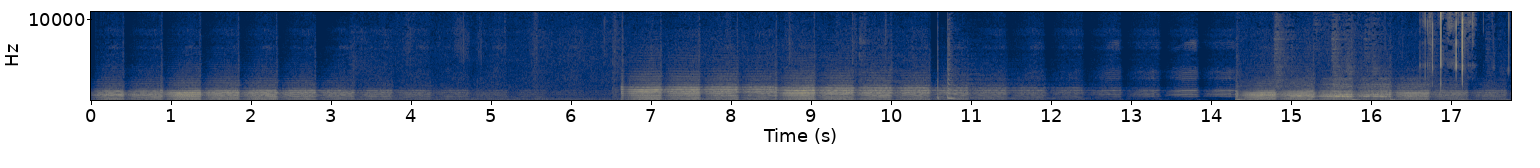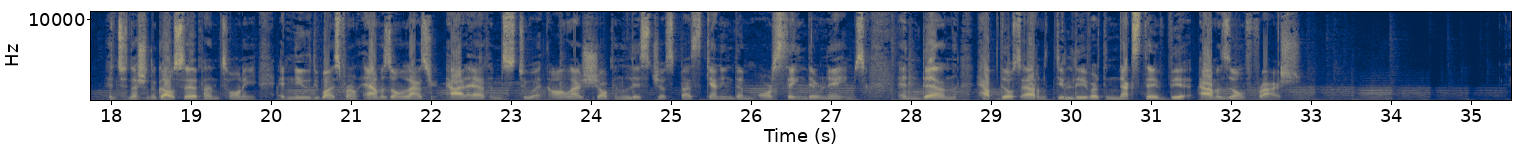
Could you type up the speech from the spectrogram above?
Oh. International gossip and Tony. A new device from Amazon lets you add items to an online shopping list just by scanning them or saying their names, and then have those items delivered the next day via Amazon Fresh.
